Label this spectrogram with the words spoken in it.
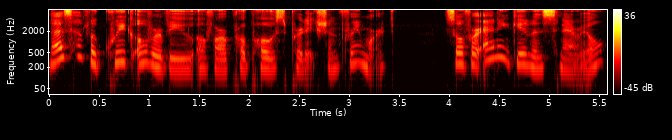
Let's have a quick overview of our proposed prediction framework. So for any given scenario,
